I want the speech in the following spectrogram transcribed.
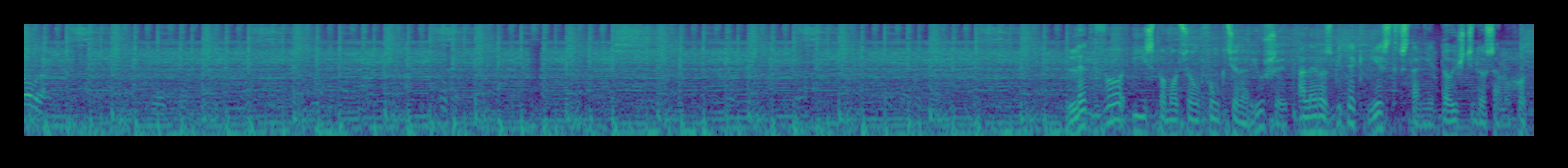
Dobra. Ledwo i z pomocą funkcjonariuszy, ale rozbitek jest w stanie dojść do samochodu.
